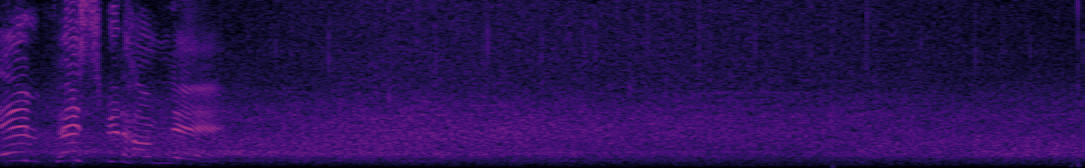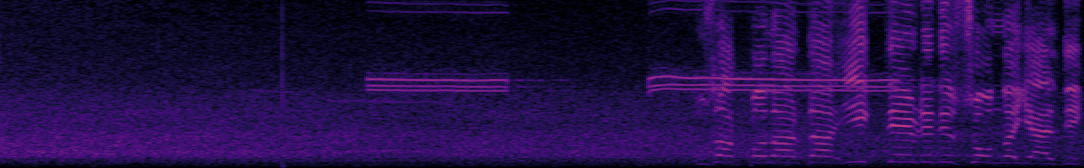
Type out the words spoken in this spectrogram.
Enfes bir hamle. Uzatmalarda ilk devrenin sonuna geldik.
